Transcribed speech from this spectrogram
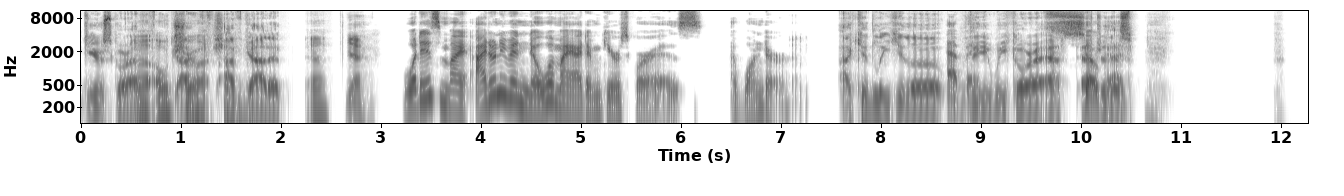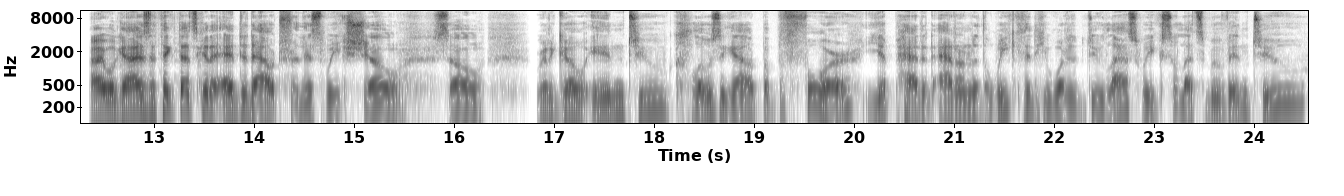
gear score Uh, I've, oh, true, I've, actually. I've got it yeah. Yeah. What is my, I don't even know what my item gear score is. I wonder. i could link you the Epic. the weak aura af- So after good. this All right, well, guys, I think that's going to end it out for this week's show. So we're going to go into closing out. But before, Yip had an add on of the week that he wanted to do last week. So let's move into.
